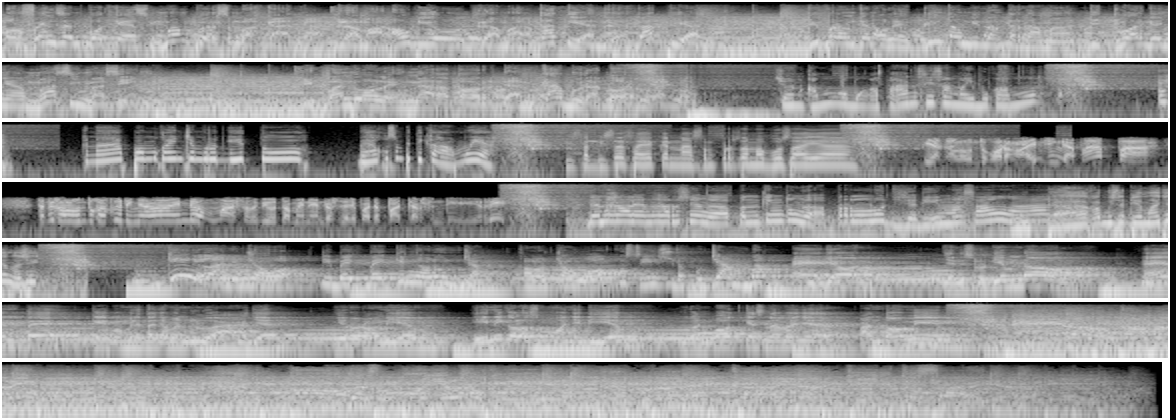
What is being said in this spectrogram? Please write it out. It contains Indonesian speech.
Orvenzen Podcast mempersembahkan drama audio drama Tatiana. Tatiana diperankan oleh bintang-bintang ternama di keluarganya masing-masing. Dipandu oleh narator dan karburator. John, kamu ngomong apaan sih sama ibu kamu? Eh, kenapa mukanya cemberut gitu? Bah aku sempit di kamu ya? Bisa-bisa saya kena semprot sama bos saya. Ya kalau untuk orang lain sih nggak apa-apa. Tapi kalau untuk aku dinyalain dong. Masa lebih utamain endorse daripada pacar sendiri? Dan hal yang harusnya nggak penting tuh nggak perlu dijadiin masalah. Udah, kamu bisa diam aja nggak sih? Gila nih cowok, dibaik-baikin ngelunjak. Kalau cowokku sih sudah kujambak. Eh John, jangan disuruh diem dong. Ente kayak pemerintah zaman dulu aja, nyuruh orang diem. Ini kalau semuanya diem, bukan podcast namanya, pantomim.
